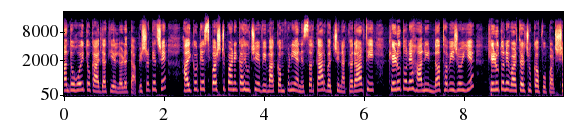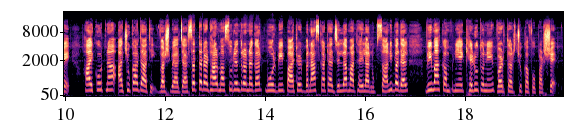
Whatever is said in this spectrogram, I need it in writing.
વાંધો હોય તો કાયદાકીય લડત આપી શકે છે. હાઈકોર્ટે સ્પષ્ટપણે કહ્યું છે, વીમા કંપની અને સરકાર વચ્ચેના કરારથી ખેડૂતોને હાનિ ન થવી જોઈએ. ખેડૂતોને વળતર ચૂકવવું પડશે. હાઈકોર્ટના આ ચુકાદાથી વર્ષ બે હજાર સત્તર અઢારમાં સુરેન્દ્રનગર, મોરબી, પાટણ, બનાસકાંઠા જિલ્લામાં થયેલા નુકસાની બદલ વીમા કંપનીએ ખેડૂતોને વળતર ચૂકવવું પડશે.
